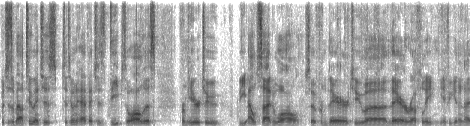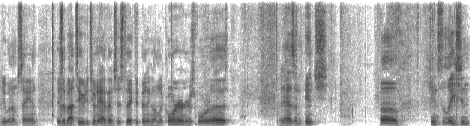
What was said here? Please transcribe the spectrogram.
which is about two inches to two and a half inches deep. So all this from here to the outside wall, so from there to uh, there roughly, if you get an idea what I'm saying, is about two to two and a half inches thick depending on the corner, and there's four of those. It has an inch of insulation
